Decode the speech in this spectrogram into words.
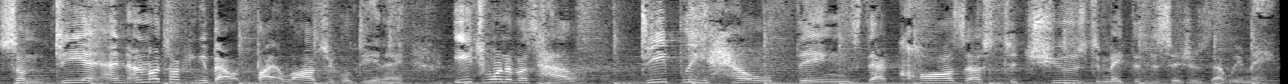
some DNA, and I'm not talking about biological DNA. Each one of us have deeply held things that cause us to choose to make the decisions that we make.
